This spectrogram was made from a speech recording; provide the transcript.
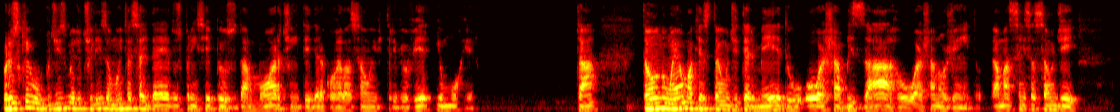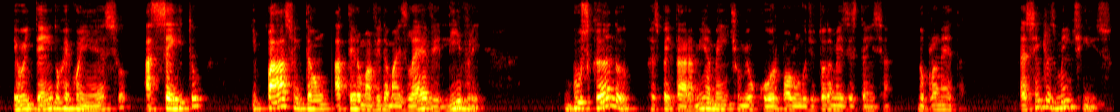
Por isso que o budismo ele utiliza muito essa ideia dos princípios da morte, entender a correlação entre viver e o morrer. Tá? Então não é uma questão de ter medo ou achar bizarro ou achar nojento. É uma sensação de eu entendo, reconheço, aceito e passo então a ter uma vida mais leve, livre, buscando respeitar a minha mente, o meu corpo ao longo de toda a minha existência no planeta. É simplesmente isso,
